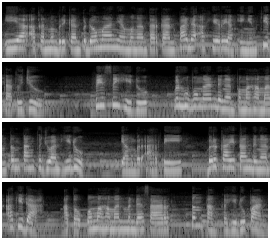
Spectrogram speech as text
ia akan memberikan pedoman yang mengantarkan pada akhir yang ingin kita tuju. Visi hidup berhubungan dengan pemahaman tentang tujuan hidup, yang berarti berkaitan dengan akidah atau pemahaman mendasar tentang kehidupan.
